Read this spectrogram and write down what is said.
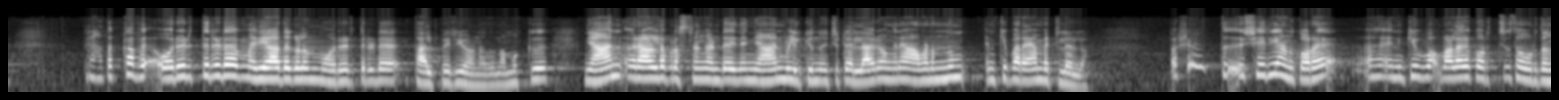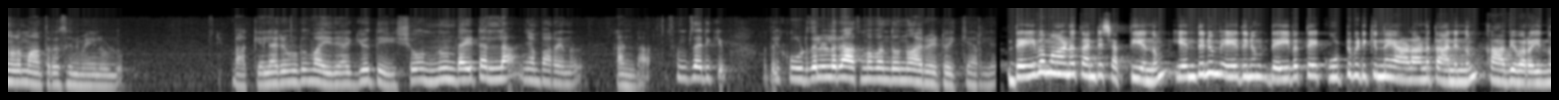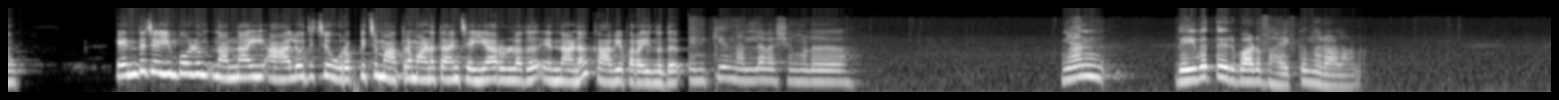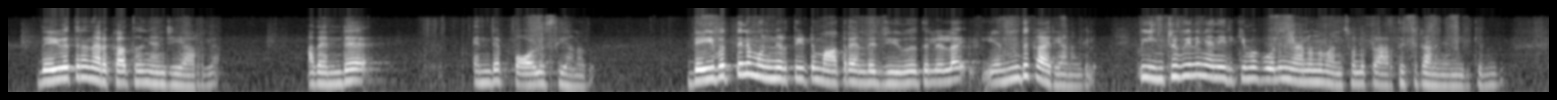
പിന്നെ അതൊക്കെ അവ- ഓരോരുത്തരുടെ മര്യാദകളും ഓരോരുത്തരുടെ താല്പര്യമാണത് നമുക്ക് ഞാൻ ഒരാളുടെ പ്രശ്നം കണ്ടു കഴിഞ്ഞാൽ ഞാൻ വിളിക്കുന്നു വെച്ചിട്ട് എല്ലാവരും അങ്ങനെ ആവണമെന്നും എനിക്ക് പറയാൻ പറ്റില്ലല്ലോ. പക്ഷെ ശരിയാണ്. കുറേ എനിക്ക് വളരെ കുറച്ച് സൗഹൃദങ്ങൾ മാത്രമേ സിനിമയിലുള്ളൂ. ബാക്കി എല്ലാവരും കൂടും വൈരാഗ്യമോ ദേഷ്യമോ ഒന്നും ഉണ്ടായിട്ടല്ല ഞാൻ പറയുന്നത്. കണ്ടാൽ സംസാരിക്കും. അതിൽ കൂടുതലുള്ളൊരു ആത്മബന്ധമൊന്നും ആരുമായിട്ട് വയ്ക്കാറില്ല. ദൈവമാണ് തന്റെ ശക്തിയെന്നും എന്തിനും ഏതിനും ദൈവത്തെ കൂട്ടുപിടിക്കുന്നയാളാണ് താനെന്നും കാവ്യ പറയുന്നു. എന്ത് ചെയ്യുമ്പോഴും നന്നായി ആലോചിച്ച് ഉറപ്പിച്ച് മാത്രമാണ് താൻ ചെയ്യാറുള്ളത് എന്നാണ് കാവ്യ പറയുന്നത്. എനിക്ക് നല്ല വശങ്ങൾ ഞാൻ ദൈവത്തെ ഒരുപാട് ഭയക്കുന്ന ഒരാളാണ്. ദൈവത്തിന് നിരക്കാത്തത് ഞാൻ ചെയ്യാറില്ല. അതെന്റെ എന്റെ പോളിസിയാണത്. ദൈവത്തിനെ മുൻനിർത്തിയിട്ട് മാത്രം എന്റെ ജീവിതത്തിലുള്ള എന്ത് കാര്യമാണെങ്കിലും. ഇപ്പോൾ ഇന്റർവ്യൂവിന് ഞാൻ ഇരിക്കുമ്പോൾ പോലും ഞാനൊന്ന് മനസ്സുകൊണ്ട് പ്രാർത്ഥിച്ചിട്ടാണ് ഞാൻ ഇരിക്കുന്നത്.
